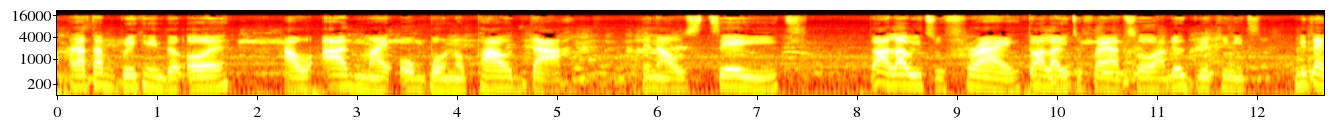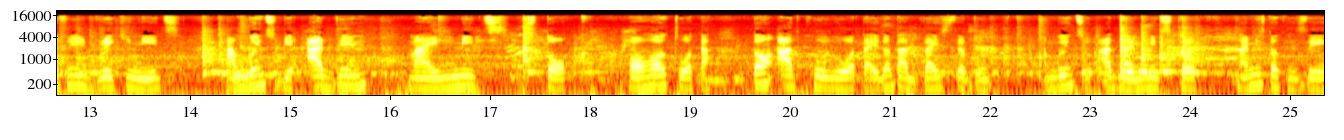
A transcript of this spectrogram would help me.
And after breaking in the oil i will add my ogbono powder. Then i'll stir it. Don't allow it to fry. Don't allow it to fry at all. I'm just breaking it. Later i finish breaking it i'm going to be adding my meat stock or hot water. Don't add cold water. It's not advisable. I'm going to add my meat stock. My meat stock is a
